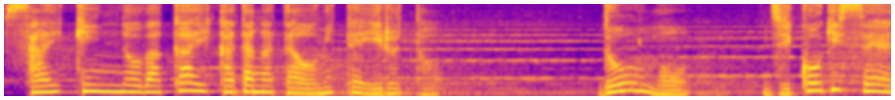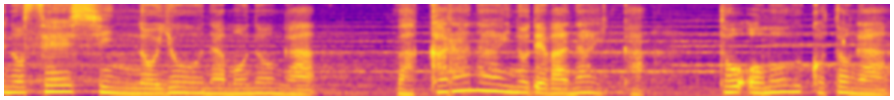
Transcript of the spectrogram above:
最近の若い方々を見ているとどうも自己犠牲の精神のようなものがわからないのではないか。と思うことが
